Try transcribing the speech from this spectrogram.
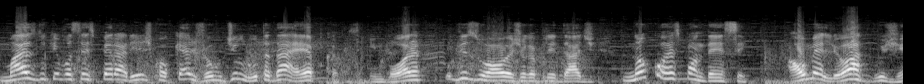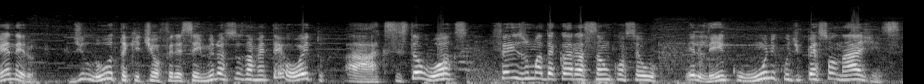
mais do que você esperaria de qualquer jogo de luta da época. Embora o visual e a jogabilidade não correspondessem ao melhor do gênero de luta que tinha a oferecer em 1998, a Arc System Works fez uma declaração com seu elenco único de personagens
